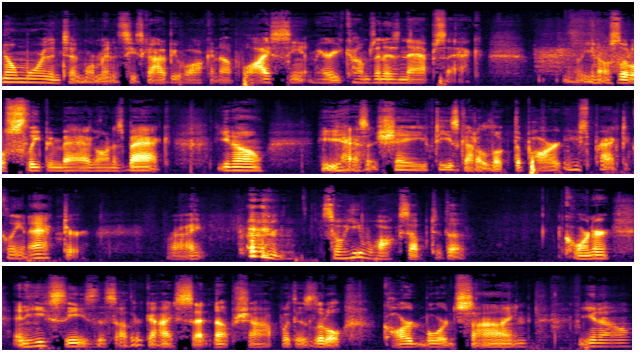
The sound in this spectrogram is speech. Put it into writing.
no more than ten more minutes he's got to be walking up. Well I see him. Here he comes in his knapsack. You know his little sleeping bag on his back. You know he hasn't shaved. He's got to look the part. He's practically an actor right So he walks up to the corner and he sees this other guy setting up shop with his little cardboard sign, you know,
